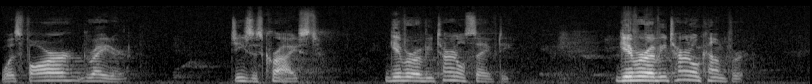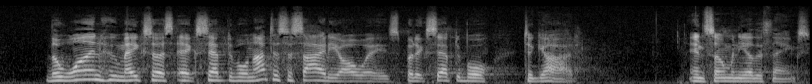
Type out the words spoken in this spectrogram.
was far greater Jesus Christ giver of eternal safety, giver of eternal comfort, the one who makes us acceptable not to society always, but acceptable to God, and so many other things.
